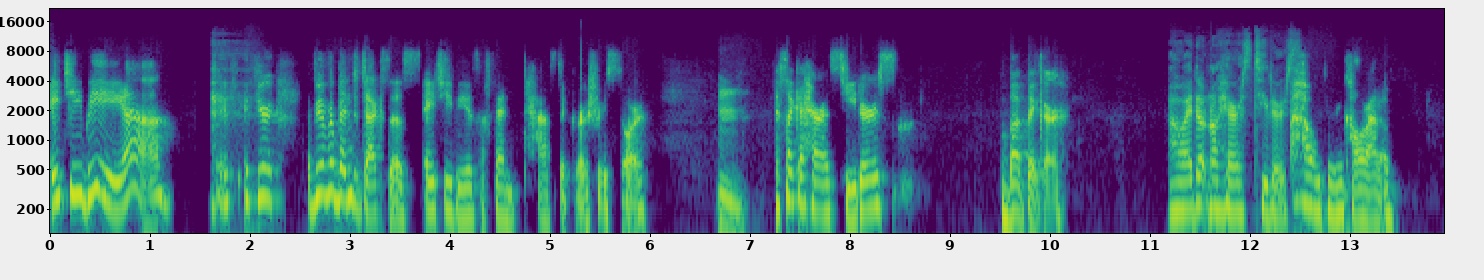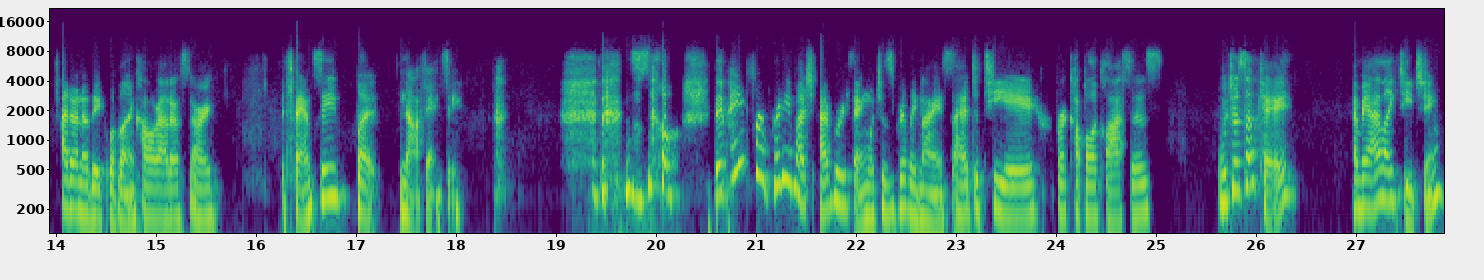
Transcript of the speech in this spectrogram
HEB, yeah. if, if you're if you've ever been to Texas, HEB is a fantastic grocery store. Mm. It's like a Harris Teeter's, but bigger. Oh, I don't know Harris Teeter's. Oh, you're in Colorado. I don't know the equivalent in Colorado. Sorry. It's fancy, but not fancy. so they paid for pretty much everything, which is really nice. I had to TA for a couple of classes, which was okay. I mean, I like teaching.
